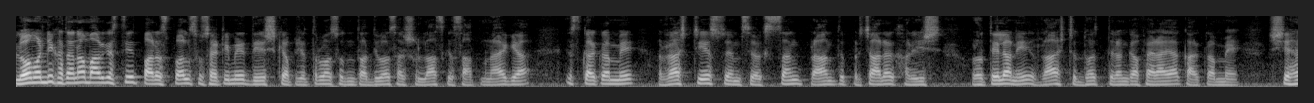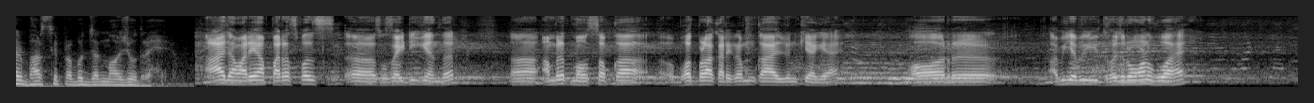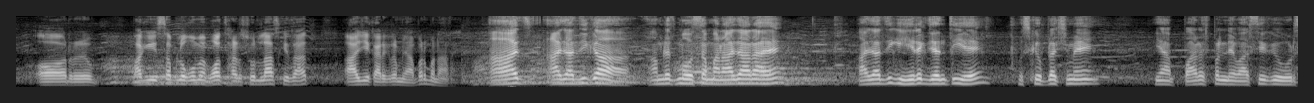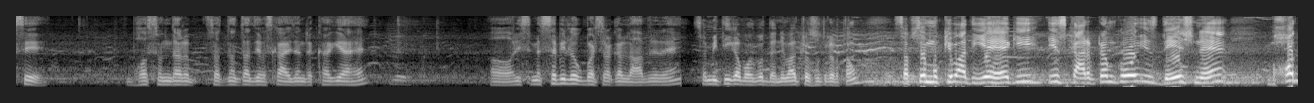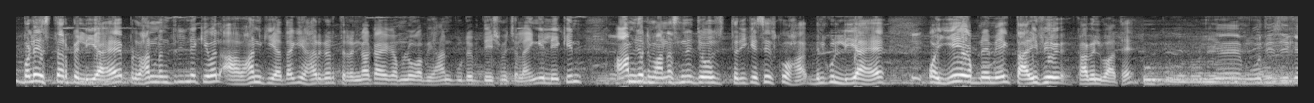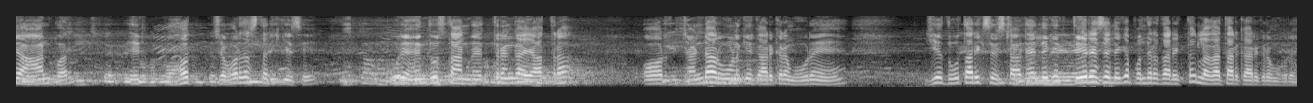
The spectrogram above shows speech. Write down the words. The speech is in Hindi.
लोहा मंडी खतना मार्ग स्थित पारसपल सोसाइटी में देश का पचहत्तरवां स्वतंत्रता दिवस हर्षोल्लास के साथ मनाया गया। इस कार्यक्रम में राष्ट्रीय स्वयंसेवक संघ प्रांत प्रचारक हरीश रोतेला ने राष्ट्र ध्वज तिरंगा फहराया। कार्यक्रम में शहर भर से प्रबुद्ध जन मौजूद रहे। आज हमारे यहाँ पारसपल सोसाइटी के अंदर अमृत महोत्सव का बहुत बड़ा कार्यक्रम का आयोजन किया गया है और अभी अभी ध्वजारोहण हुआ है और बाकी सब लोगों में बहुत हर्षोल्लास के साथ आज ये कार्यक्रम यहाँ पर मना रहे हैं। आज आज़ादी का अमृत महोत्सव मनाया जा रहा है। आज़ादी की हीरक जयंती है। उसके उपलक्ष्य में यहाँ पारसपल निवासियों की ओर से बहुत सुंदर स्वतंत्रता दिवस का आयोजन रखा गया है और इसमें सभी लोग बढ़ चढ़ कर लाभ ले रहे हैं। समिति का बहुत बहुत धन्यवाद प्रस्तुत करता हूँ। सबसे मुख्य बात यह है कि इस कार्यक्रम को इस देश ने बहुत बड़े स्तर पर लिया है। प्रधानमंत्री ने केवल आह्वान किया था कि हर घर तिरंगा का एक हम लोग अभियान पूरे देश में चलाएँगे, लेकिन आम जनमानस ने जो तरीके से इसको बिल्कुल लिया है, और ये अपने में एक तारीफ़ काबिल बात है। ये मोदी जी के आह्वान पर एक बहुत ज़बरदस्त तरीके से पूरे हिंदुस्तान में तिरंगा यात्रा और झंडारोहण के कार्यक्रम हो रहे हैं। ये दो तारीख से स्टार्ट है, लेकिन तेरह से लेकर पंद्रह तारीख तक लगातार कार्यक्रम हो रहे हैं।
